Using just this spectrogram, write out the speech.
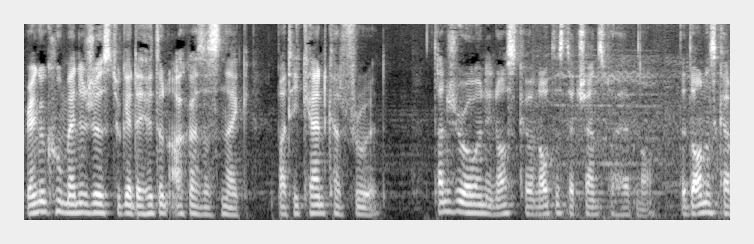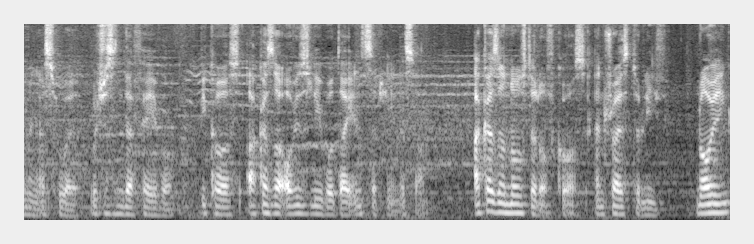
Rengoku manages to get a hit on Akaza's neck, but he can't cut through it. Tanjiro and Inosuke notice their chance to help now. The dawn is coming as well, which is in their favor, because Akaza obviously will die instantly in the sun. Akaza knows that of course, and tries to leave, knowing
